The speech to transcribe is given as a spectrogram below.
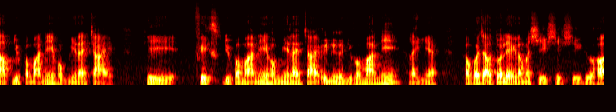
รับอยู่ประมาณนี้ ผมมีรายจ่ายที่ฟิกซ์อยู่ประมาณนี้ ผมมีรายจ่ายอื่นๆ อยู่ประมาณนี้อะไรเงี้ยเขาก็จะเอาตัวเลขเรามาฉีกฉีกฉีกดูเขา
